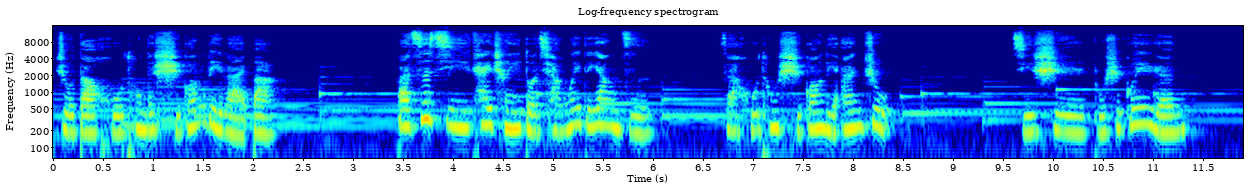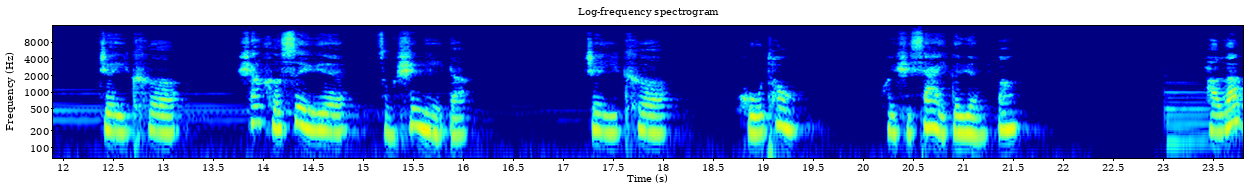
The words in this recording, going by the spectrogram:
住到胡同的时光里来吧。把自己开成一朵蔷薇的样子，在胡同时光里安住。即使不是归人，这一刻，山河岁月。总是你的。这一刻，胡同会是下一个远方。好了，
